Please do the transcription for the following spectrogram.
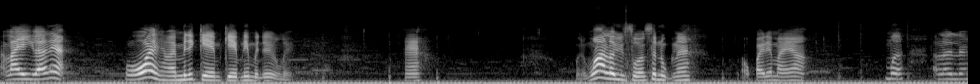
อะไรอีกแล้วเนี่ย โอ้ยทำไมไม่ได้เกมเกมนี้เหมือนเดิมเลยฮะเหมือน ว่าเราอยู่สวนสนุกนะ ออกไปได้ไหมอะ เมื่ออะไรเลย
